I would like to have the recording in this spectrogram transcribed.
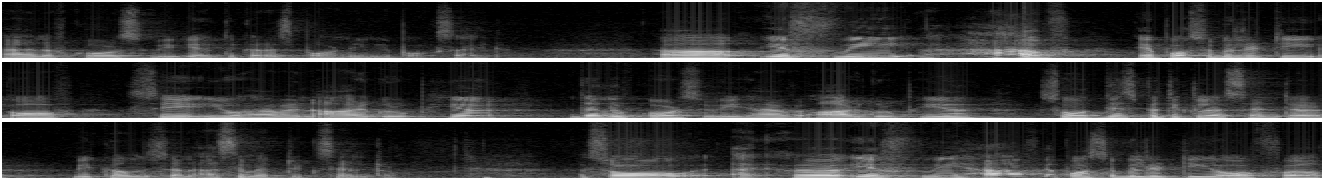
and of course we get the corresponding epoxide. Uh, if we have a possibility of say you have an R group here then of course we have R group here so, this particular center becomes an asymmetric center. So, uh, if we have a possibility of uh,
